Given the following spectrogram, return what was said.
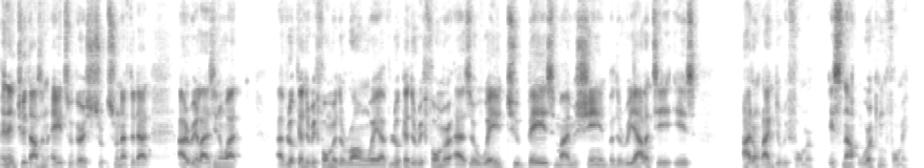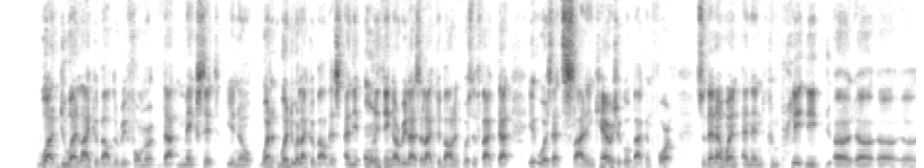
and in 2008, so very sh- soon after that, I realized, you know what? I've looked at the reformer the wrong way. I've looked at the reformer as a way to base my machine, but the reality is I don't like the reformer. It's not working for me what do I like about the reformer that makes it, you know, what what do I like about this? And the only thing I realized I liked about it was the fact that it was that sliding carriage to go back and forth. So then I went and then completely uh, uh, uh,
